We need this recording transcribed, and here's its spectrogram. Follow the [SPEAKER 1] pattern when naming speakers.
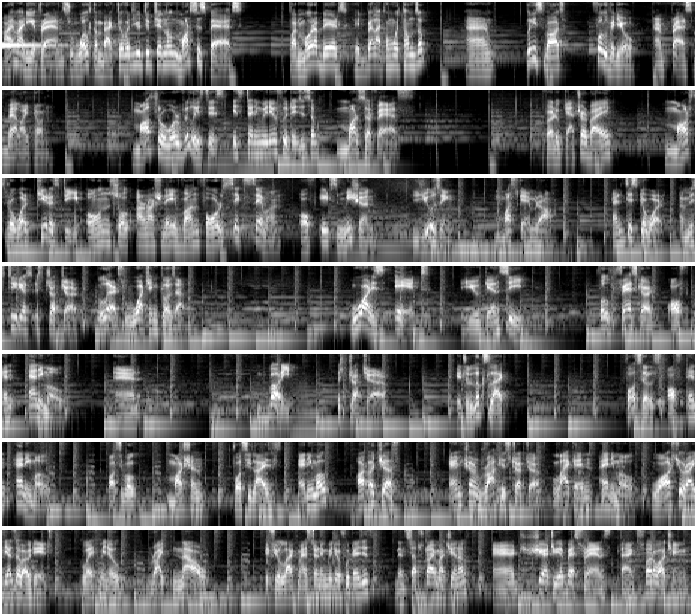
[SPEAKER 1] Hi my dear friends, welcome back to our YouTube channel Mars Space. For more updates, hit bell icon with thumbs up and please watch full video and press bell icon. Mars rover releases its stunning video footages of Mars surface. Photo captured by Mars rover Curiosity on Solar Day 1467 of its mission using Mars camera and discovered a mysterious structure. Let's watch in close up. What is it? You can see full face cut of an animal and body structure. It looks like fossils of an animal. Possible Martian fossilized animal or just ancient rock structure like an animal. What's your ideas about it? Let me know right now. If you like my stunning video footages, then subscribe my channel and share to your best friends. Thanks for watching.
